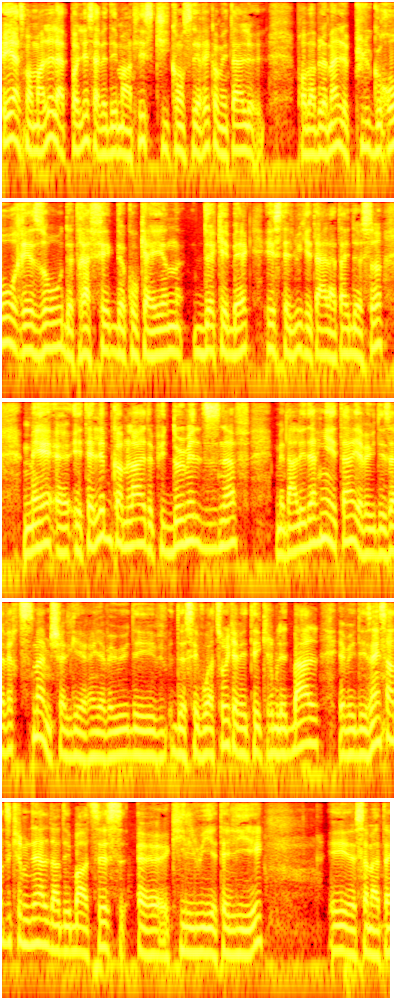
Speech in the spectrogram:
Et à ce moment-là, la police avait démantelé ce qu'il considérait comme étant le, probablement le plus gros réseau de trafic de cocaïne de Québec. Et c'était lui qui était à la tête de ça. Mais euh, était libre comme l'air depuis 2019. Mais dans les derniers temps, il y avait eu des avertissements, Michel Guérin. Il y avait eu des de ses voitures qui avaient été criblées de balles. Il y avait eu des incendies criminels dans des bâtisses euh, qui lui étaient liées. Et euh, ce matin,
